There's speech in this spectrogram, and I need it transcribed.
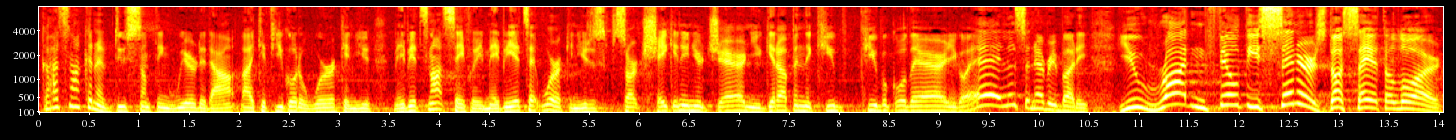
God's not going to do something weirded out. Like if you go to work and you, maybe it's not Safeway, maybe it's at work and you just start shaking in your chair and you get up in the cub- cubicle there and you go, hey, listen, everybody, you rotten, filthy sinners, thus saith the Lord.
